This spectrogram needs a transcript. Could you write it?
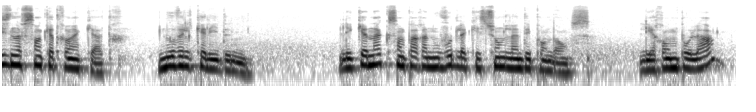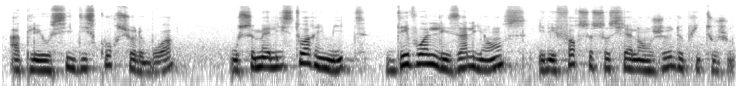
1984, Nouvelle-Calédonie. Les Kanaks s'emparent à nouveau de la question de l'indépendance. Les Rampola, appelés aussi discours sur le bois, où se mêlent histoire et mythe, dévoilent les alliances et les forces sociales en jeu depuis toujours.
